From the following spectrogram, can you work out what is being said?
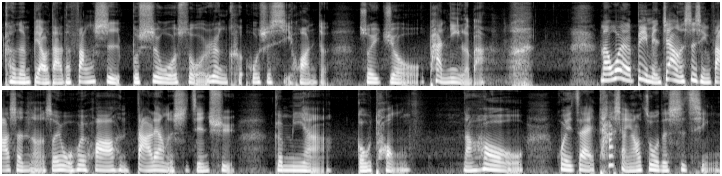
可能表达的方式不是我所认可或是喜欢的，所以就叛逆了吧。那为了避免这样的事情发生呢，所以我会花很大量的时间去跟米娅沟通，然后会在他想要做的事情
